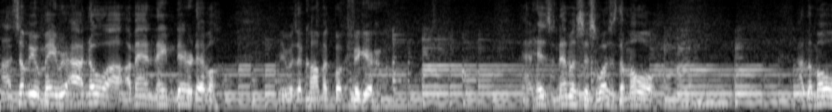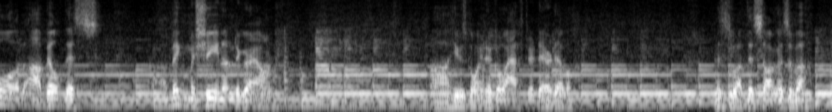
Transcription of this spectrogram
Uh, some of you may uh, know uh, a man named Daredevil. He was a comic book figure. And his nemesis was the mole. And the mole uh, built this uh, big machine underground. Uh, he was going to go after Daredevil. This is what this song is about.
